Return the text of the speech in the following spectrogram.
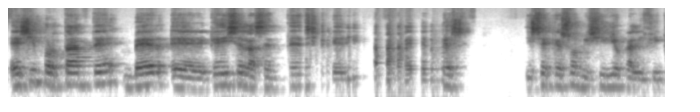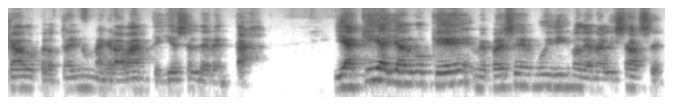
es importante ver eh, qué dice la sentencia que dicta el juez. Dice que es homicidio calificado, pero traen un agravante y es el de ventaja. Y aquí hay algo que me parece muy digno de analizarse,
